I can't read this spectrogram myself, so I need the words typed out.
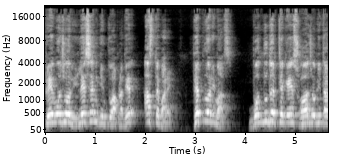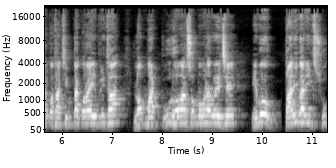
প্রেমজ রিলেশন কিন্তু আপনাদের আসতে পারে। ফেব্রুয়ারি মাস, বন্ধুদের থেকে সহযোগিতার কথা চিন্তা করাই বৃথা, লম্বা ট্যুর হওয়ার সম্ভাবনা রয়েছে এবং পারিবারিক সুখ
